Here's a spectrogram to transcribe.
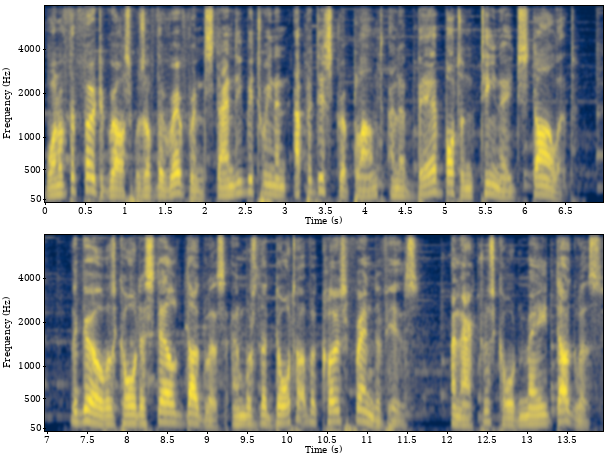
one of the photographs was of the Reverend standing between an aspidistra plant and a bare-bottomed teenage starlet. The girl was called Estelle Douglas and was the daughter of a close friend of his, an actress called May Douglas,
